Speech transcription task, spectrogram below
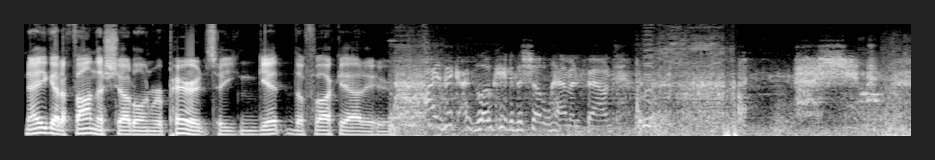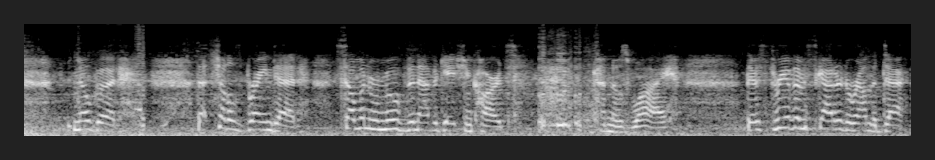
now you got to find the shuttle and repair it so you can get the fuck out of here. Isaac, I've located the shuttle Hammond found. Shit. No good. That shuttle's brain dead. Someone removed the navigation cards. God knows why. There's three of them scattered around the deck.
